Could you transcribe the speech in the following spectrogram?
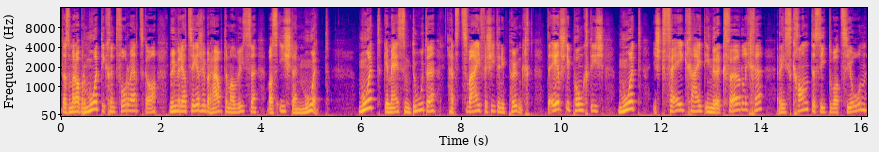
Dass wir aber mutig können vorwärts gehen, müssen wir ja zuerst überhaupt einmal wissen, was ist denn Mut? Mut, gemäss dem Duden, hat zwei verschiedene Punkte. Der erste Punkt ist, Mut ist die Fähigkeit, in einer gefährlichen, riskanten Situation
